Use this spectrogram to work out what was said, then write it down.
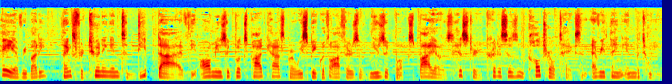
Hey, everybody. Thanks for tuning in to Deep Dive, the All Music Books podcast, where we speak with authors of music books, bios, history, criticism, cultural takes, and everything in between.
